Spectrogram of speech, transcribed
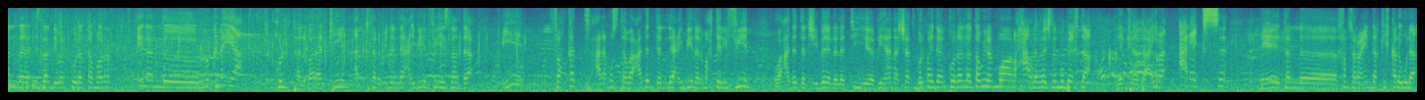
الإيسلندي والكرة تمر إلى الركنية. قلت البراكين أكثر من اللاعبين في إيسلندا. فقط على مستوى عدد اللاعبين المحترفين وعدد الجبال التي بها نشاط ميدان. الكرة الطويله المحاولة من أجل المباغته لكن بعيد. أليكس نهاية ال 45 دقيقة الأولى.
